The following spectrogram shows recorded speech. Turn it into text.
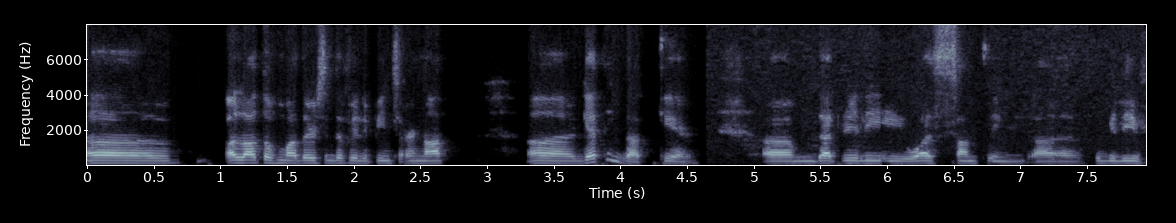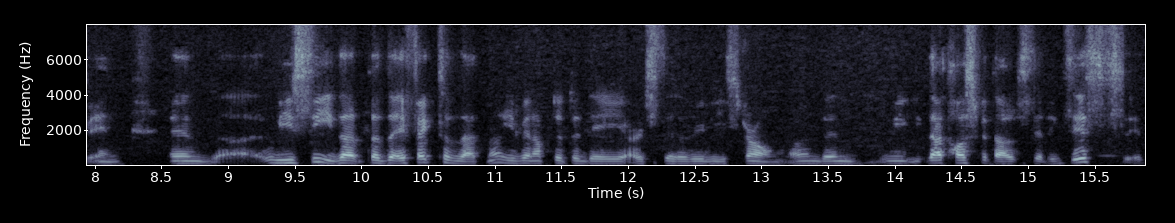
uh, a lot of mothers in the Philippines are not uh, getting that care um, that really was something uh, to believe in. And uh, we see that, that, the effects of that, no, even up to today, are still really strong. And then we, that hospital still exists. It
